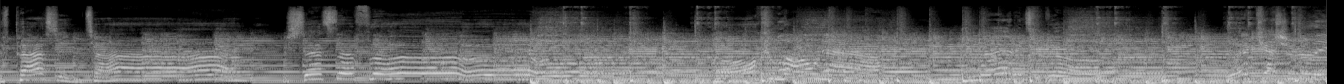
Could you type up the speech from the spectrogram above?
if passing time resets the flow. Oh, come on now, Let it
